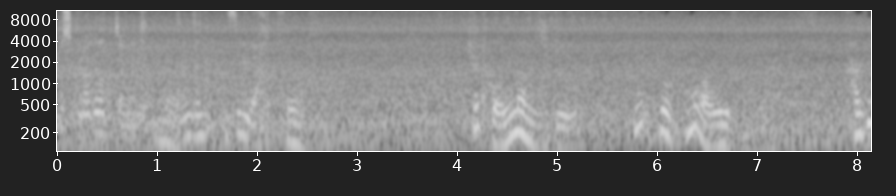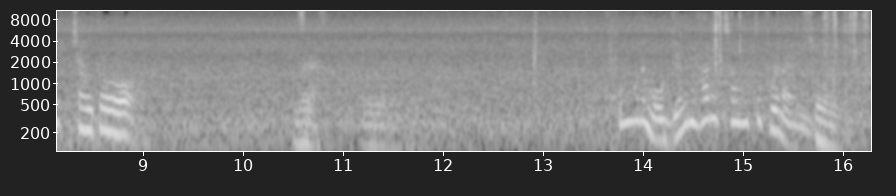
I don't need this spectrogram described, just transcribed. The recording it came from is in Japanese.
少し暗くなっちゃうね、全然薄いわ。うん結構今の時期今日雲が多いですからね。限っちゃうとね。ここもでも逆に晴れちゃうと来れない。そうなんです。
